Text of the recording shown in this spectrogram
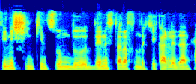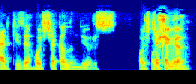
Finishing'in sunduğu deniz tarafındaki kaleden herkese hoşça kalın diyoruz. Hoşça Hoşça kalın. kalın.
